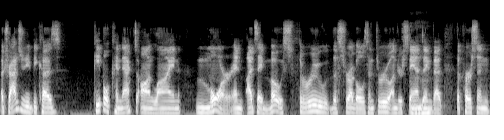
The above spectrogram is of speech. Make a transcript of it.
a tragedy because people connect online more and I'd say most through the struggles and through understanding mm-hmm. that the person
